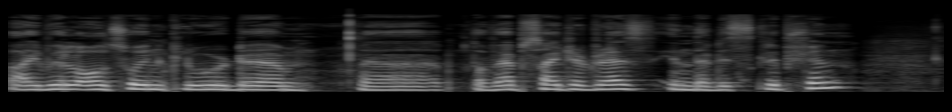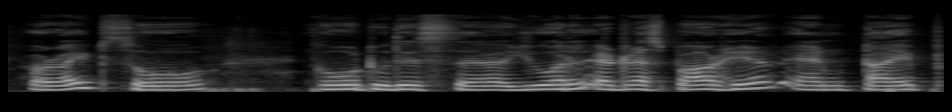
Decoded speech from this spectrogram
I will also include um, uh, the website address in the description. Alright, so go to this uh, URL address bar here and type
